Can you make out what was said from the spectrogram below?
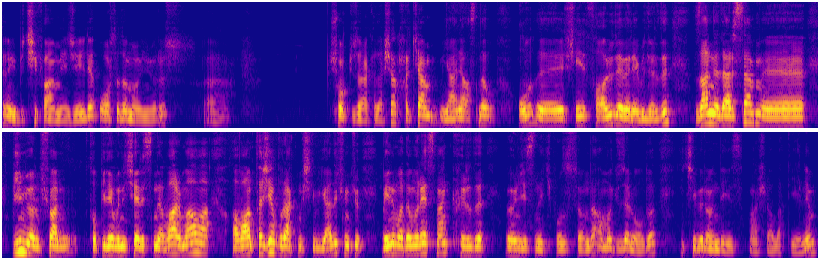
Dediğim gibi çift AMC ile ortadan oynuyoruz. Çok güzel arkadaşlar. Hakem yani aslında o e, şeyi faulü de verebilirdi. Zannedersem e, bilmiyorum şu an Top 11 içerisinde var mı ama avantaja bırakmış gibi geldi. Çünkü benim adamı resmen kırdı öncesindeki pozisyonda ama güzel oldu. 2-1 öndeyiz maşallah diyelim.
